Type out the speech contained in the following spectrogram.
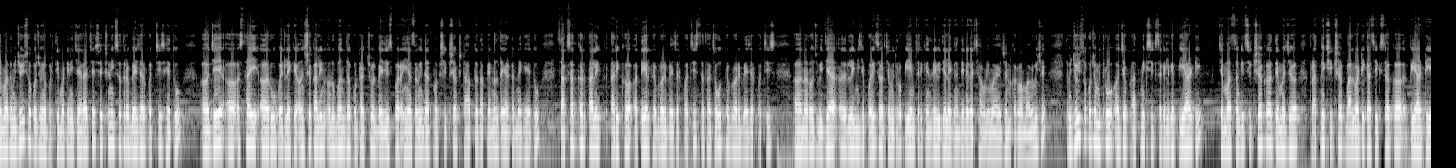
જેમાં તમે જોઈ શકો છો અહીંયા ભરતી માટેની જાહેરાત છે. શૈક્ષણિક સત્ર બે હજાર પચીસ હેતુ જે અસ્થાયી રૂપ એટલે કે અંશકાલીન અનુબંધ કોન્ટ્રાક્ચ્યુઅલ બેઝિસ પર અહીંયા સંવિધાત્મક શિક્ષક સ્ટાફ તથા પેનલ તૈયાર કરને કે હેતુ, સાક્ષાત્કાર તારીખ તારીખ તેર ફેબ્રુઆરી બે હજાર પચીસ તથા ચૌદ ફેબ્રુઆરી બે હજાર પચીસના રોજ વિદ્યાલયની જે પરિસર છે મિત્રો, પીએમ શ્રી કેન્દ્રીય વિદ્યાલય ગાંધીનગર છાવણીમાં આયોજન કરવામાં આવેલું છે. તમે જોઈ શકો છો મિત્રો જે પ્રાથમિક શિક્ષક એટલે કે પીઆરટી જેમાં સંગીત શિક્ષક, તેમજ પ્રાથમિક શિક્ષક, બાલવાટિકા શિક્ષક, પીઆરટી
